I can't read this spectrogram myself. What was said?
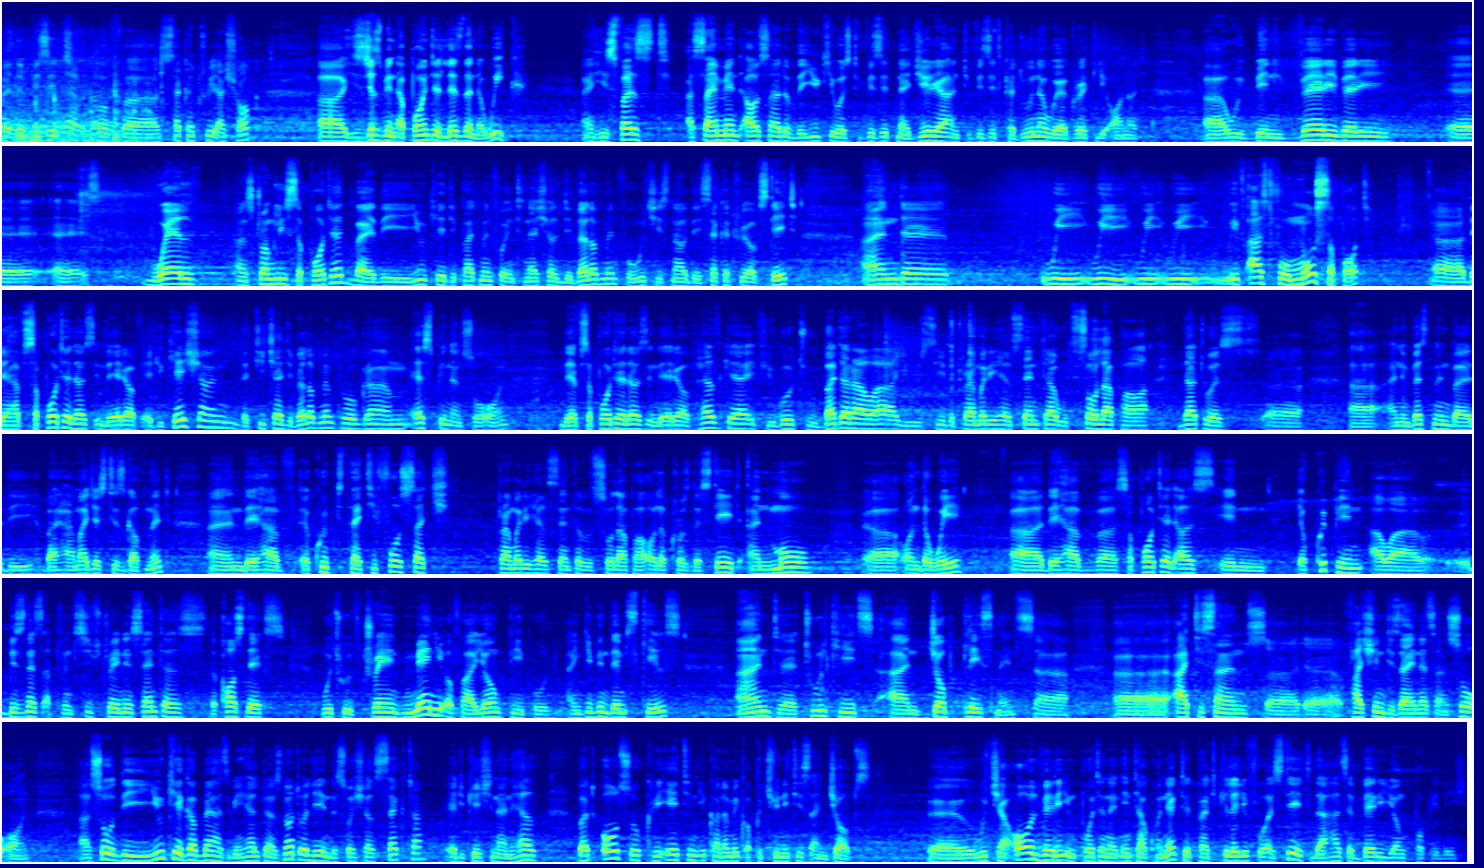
by the visit of uh, Secretary Alok. Uh, he's just been appointed less than a week. And his first assignment outside of the UK was to visit Nigeria and to visit Kaduna. We are greatly honored. Uh, we've been very, very uh, uh, well and strongly supported by the UK Department for International Development, for which he's now the Secretary of State. And uh, we, we, we, we, we've asked for more support. Uh, they have supported us in the area of education, the teacher development program, ESSPIN, and so on. They have supported us in the area of healthcare. If you go to Badarawa, you see the primary health center with solar power. That was uh, uh, an investment by, the, by Her Majesty's government. And they have equipped 34 such primary health centers with solar power all across the state and more uh, on the way. Uh, they have uh, supported us in equipping our business apprenticeship training centers, the COSDEX, which we've trained many of our young people and giving them skills and uh, toolkits and job placements, uh, uh, artisans, uh, fashion designers, and so on. Uh, so the UK government has been helping us not only in the social sector, education and health, but also creating economic opportunities and jobs. Uh, which are all very important and interconnected, particularly for a state that has a very young population.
